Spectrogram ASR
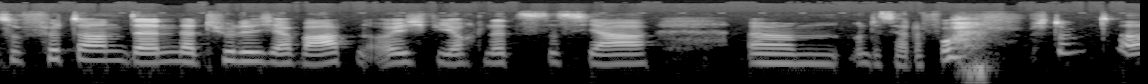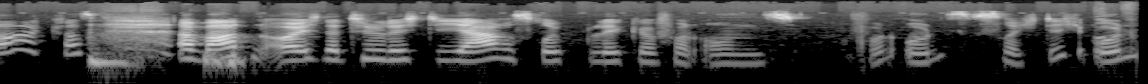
zu füttern, denn natürlich erwarten euch, wie auch letztes Jahr ähm, und das Jahr davor, stimmt, ah, krass, erwarten euch natürlich die Jahresrückblicke von uns. Von uns, ist richtig. Und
